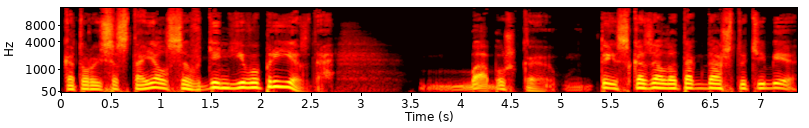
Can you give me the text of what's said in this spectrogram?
который состоялся в день его приезда. «Бабушка, ты сказала тогда, что тебе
